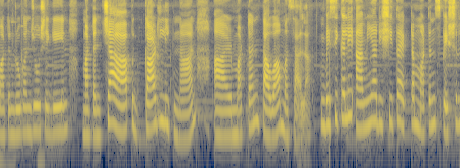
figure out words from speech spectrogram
মাটন রোগাঞ্জ সেগেন মাটন চাপ গার্লিক নান আর মাটন তাওয়া মশালা বেসিক্যালি আমি আর ঈশিতা একটা মাটন স্পেশাল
